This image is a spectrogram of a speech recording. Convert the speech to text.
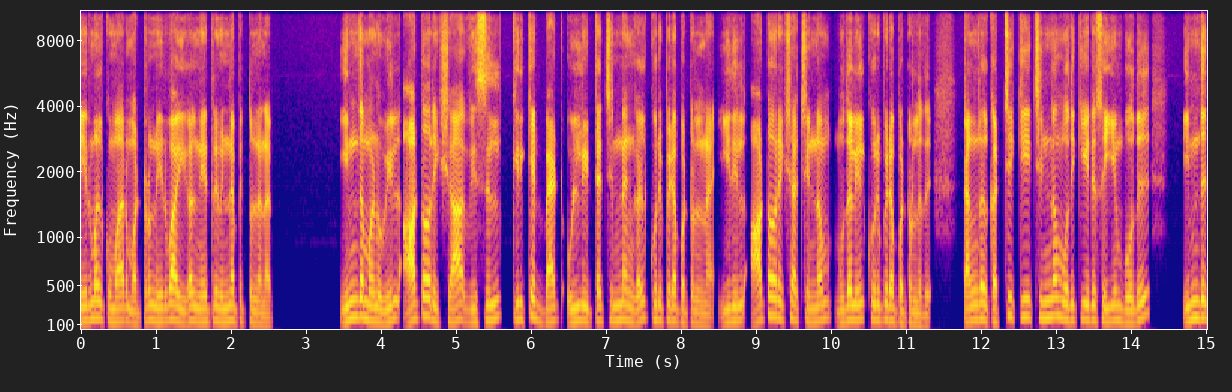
நிர்மல்குமார் மற்றும் நிர்வாகிகள் நேற்று விண்ணப்பித்துள்ளனர். இந்த மனுவில் auto rickshaw whistle cricket bat உள்ளிட்ட சின்னங்கள் குறிப்பிடப்பட்டுள்ளன. இதில் ஆட்டோ ரிக்ஷா சின்னம் முதலில் குறிப்பிடப்பட்டுள்ளது. தங்கள் கட்சிக்கு சின்னம் ஒதுக்கீடு செய்யும் போது இந்த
